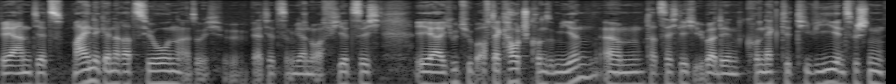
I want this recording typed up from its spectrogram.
während jetzt meine Generation, also ich werde jetzt im Januar 40, eher YouTube auf der Couch konsumieren, ähm, tatsächlich über den Connected TV. Inzwischen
